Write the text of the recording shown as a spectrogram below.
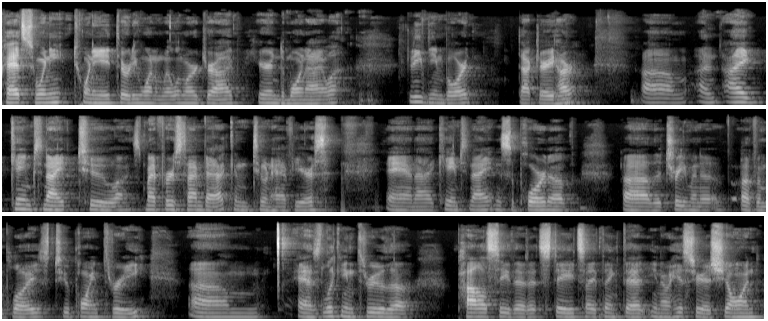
Pat Sweeney, 2831 Willamore Drive, here in Des Moines, Iowa. Good evening, Board. Dr. Ahart. Um, I I came tonight to, uh, it's my first time back in two and a half years, and I came tonight in support of uh, the treatment of of employees, 2.3. Um, As looking through the policy that it states, I think that, you know, history has shown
